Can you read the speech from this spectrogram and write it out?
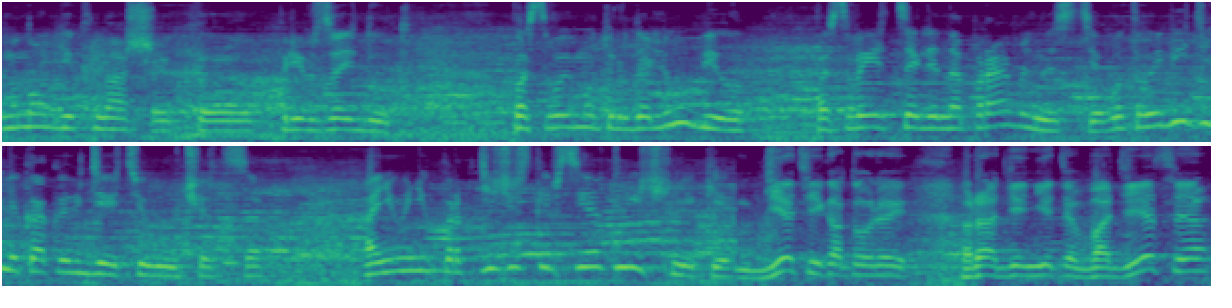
многих наших э, превзойдут. По своему трудолюбию, по своей целенаправленности. Вот вы видели, как их дети учатся? Они у них практически все отличники. Дети, которые родились в Одессе,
